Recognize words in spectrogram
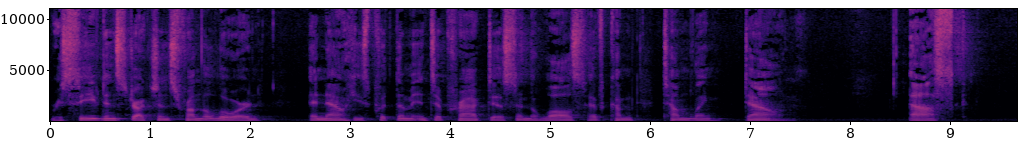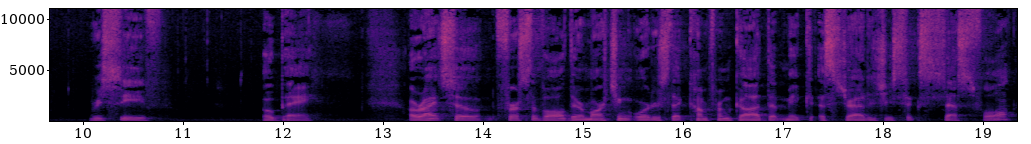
received instructions from the Lord, and now he's put them into practice, and the walls have come tumbling down. Ask, receive, obey. All right, so first of all, there are marching orders that come from God that make a strategy successful.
